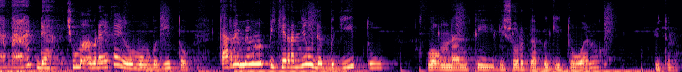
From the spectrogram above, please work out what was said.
Mana ada? Cuma mereka yang ngomong begitu. Karena memang pikirannya udah begitu. Wong nanti di surga begituan kok, gitu loh.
